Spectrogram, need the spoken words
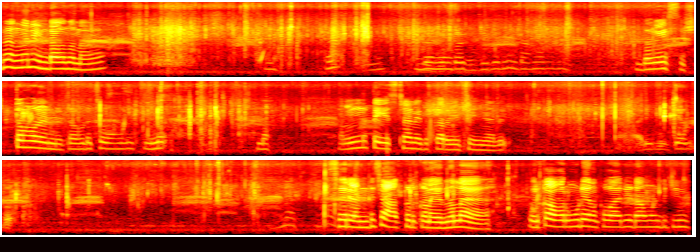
ഇതെങ്ങനെ ഉണ്ടാകുന്നേ എന്താ കേസ് ഇഷ്ടം പോലെ ഉണ്ട് കേട്ടോ. അവിടെ പിന്നെ എന്താ നല്ല ടേസ്റ്റാണ് ഇത് കറി വെച്ച് കഴിഞ്ഞാൽ ആര് കൂട്ടിയെന്തോ പക്ഷെ രണ്ട് ചാക്ക് എടുക്കണമായിരുന്നല്ലേ ഒരു കവറും കൂടി എനിക്ക് വാരി ഇടാൻ വേണ്ടിയിട്ട്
